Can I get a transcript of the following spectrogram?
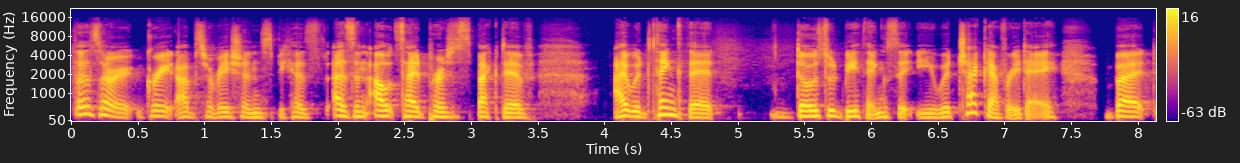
Those are great observations because, as an outside perspective, I would think that those would be things that you would check every day. But,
